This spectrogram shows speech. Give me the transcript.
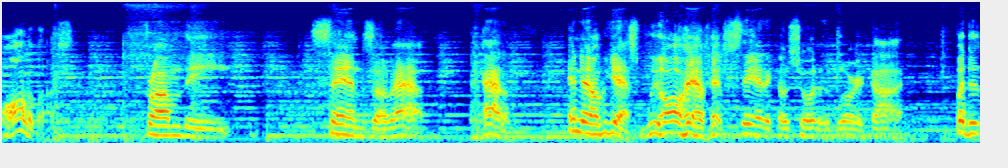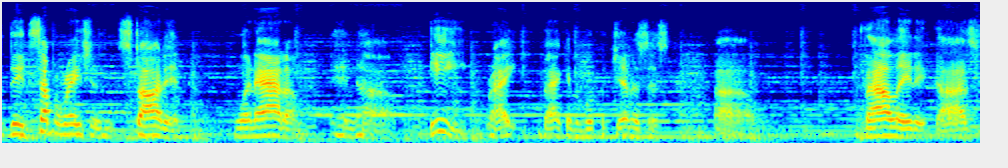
all of us, from the sins of Adam. And now, yes, we all have, have sinned and come short of the glory of God. But the, the separation started when Adam and uh, Eve, right, back in the book of Genesis, uh, violated God's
